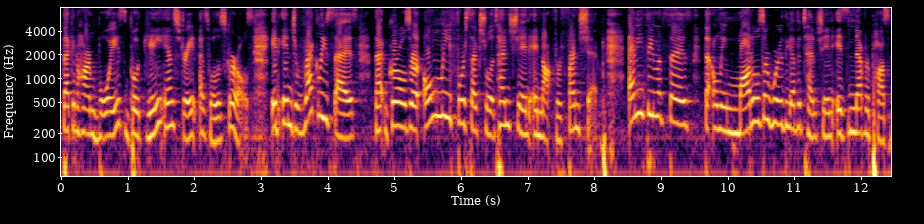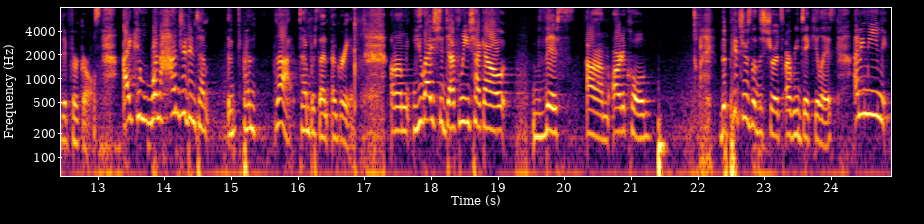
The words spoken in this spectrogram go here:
that can harm boys, both gay and straight, as well as girls. It indirectly says that girls are only for sexual attention and not for friendship. Anything that says that only models are worthy of attention is never positive for girls. I can 110 10% agree. Um, you guys should definitely check out this um, article. The pictures of the shirts are ridiculous. And I mean,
